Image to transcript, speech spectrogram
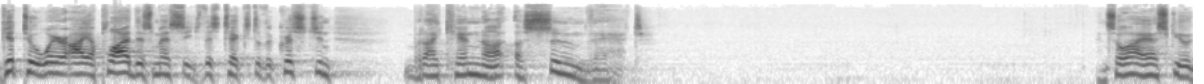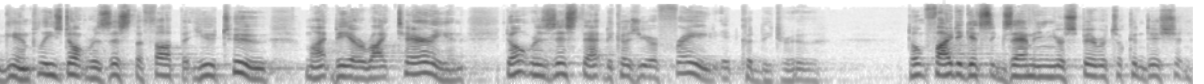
get to where I apply this message, this text to the Christian, but I cannot assume that. And so I ask you again, please don't resist the thought that you too might be a rightarian don't resist that because you're afraid it could be true. Don't fight against examining your spiritual condition.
